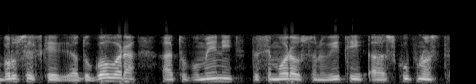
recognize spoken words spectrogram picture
bruselskega dogovora. To pomeni, da se mora ustanoviti skupnost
